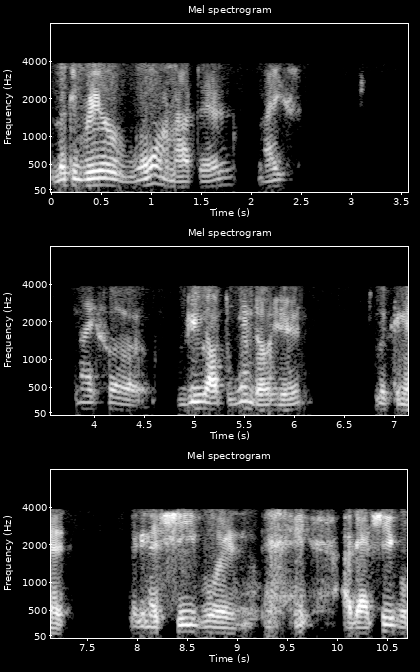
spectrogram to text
looking real warm out there. Nice, nice uh, view out the window here. Looking at looking at Shiva and I got Shiva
